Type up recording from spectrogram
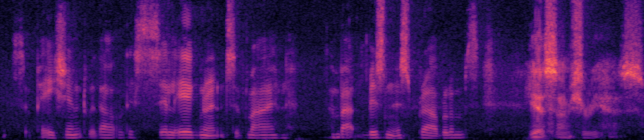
He's so patient with all this silly ignorance of mine about business problems. Yes, I'm sure he has.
